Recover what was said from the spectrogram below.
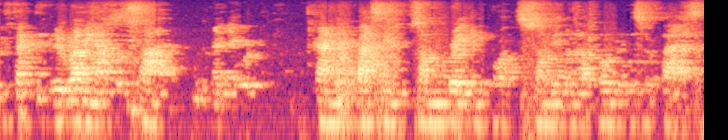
effectively running out of time, and we're kind of passing some breaking points, some even are already surpassed,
